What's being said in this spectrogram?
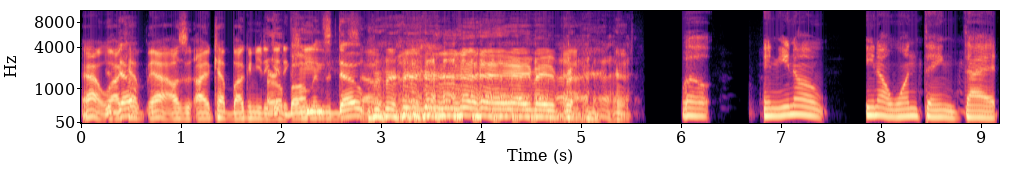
Yeah, well, you're I dope. kept, yeah, I was, I kept bugging you to Earl get a Bowman's key. dope. so- yeah, he made it. Well, and you know, you know, one thing that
